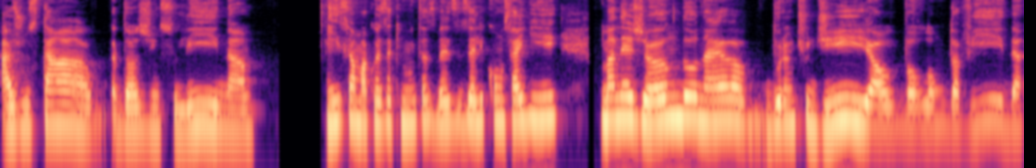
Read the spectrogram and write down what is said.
ajustar a dose de insulina. Isso é uma coisa que muitas vezes ele consegue ir manejando, né, durante o dia, ao, ao longo da vida,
